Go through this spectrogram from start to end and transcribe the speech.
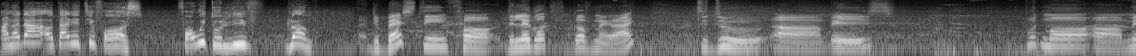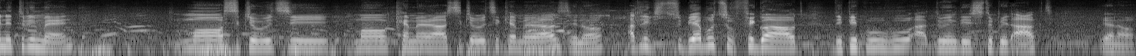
another alternative for us, for we to live long. The best thing for the Lagos government, right, to do um, is put more uh, military men, more security, more cameras, security cameras, you know, at least to be able to figure out the people who are doing this stupid act, you know.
